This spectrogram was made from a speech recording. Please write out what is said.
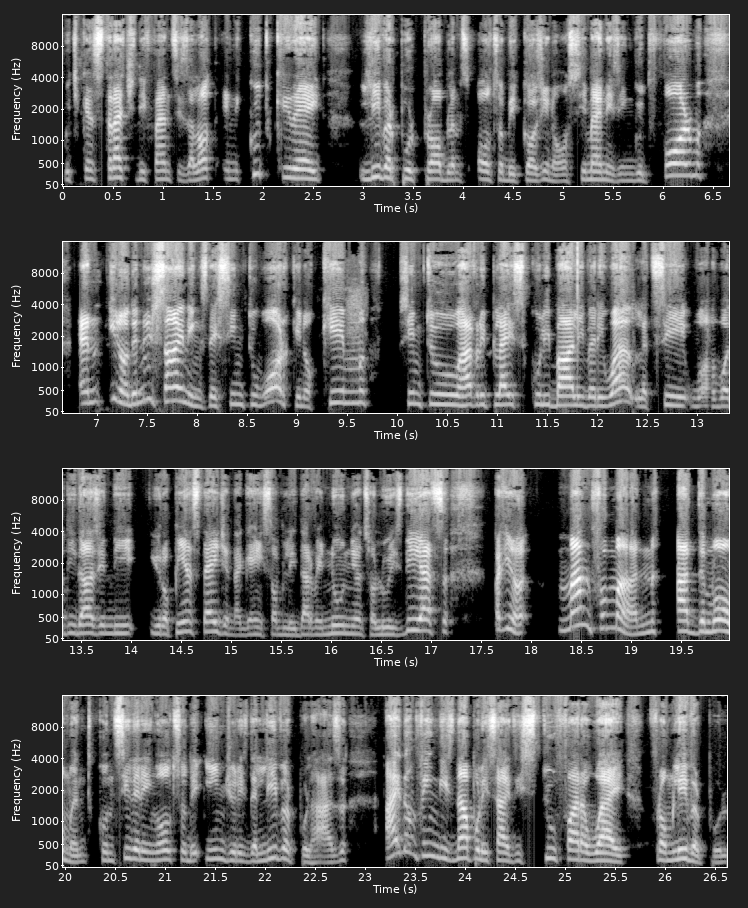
which can stretch defenses a lot and it could create Liverpool problems also because, you know, Osimhen is in good form. And, you know, the new signings, they seem to work. You know, Kim seem to have replaced Koulibaly very well. Let's see what, what he does in the European stage and against obviously Darwin Nunez or Luis Diaz. But, you know, man for man at the moment, considering also the injuries that Liverpool has, I don't think this Napoli side is too far away from Liverpool.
